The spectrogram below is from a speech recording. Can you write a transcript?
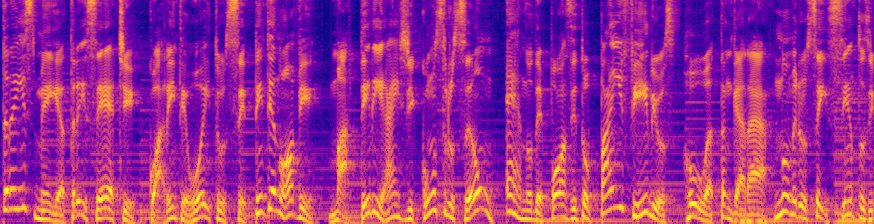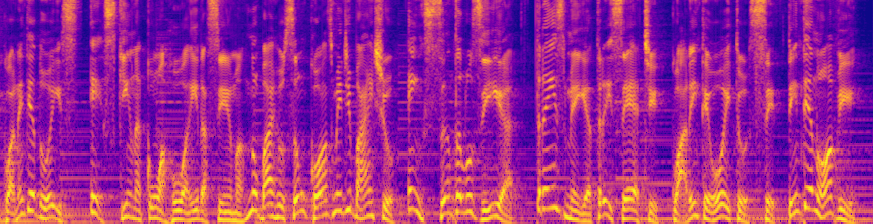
3637 4879. Materiais de construção é no Depósito Pai e Filhos, Rua Tangará, número 642, esquina com a Rua Iracema, no bairro São Cosme de Baixo, em Santa Luzia. 3637 4879.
